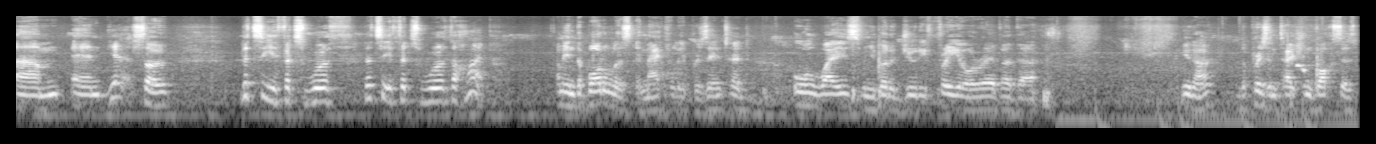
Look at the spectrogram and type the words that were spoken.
Um, and yeah, so let's see if it's worth. Let's see if it's worth the hype. I mean, the bottle is immaculately presented. Always, when you go to duty free or wherever, the you know the presentation box is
